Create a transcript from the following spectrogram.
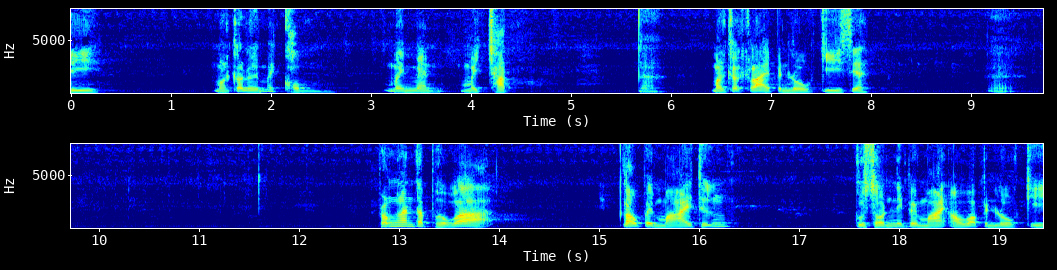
ดี มันก็เลยไม่คม ไม่แม่นไม่ชัดนะมันก็กลายเป็นโลกีเสียเพราะงั้นถ้าเผื่อว่าเราไปหมายถึงกุศลนี่ไปหมายเอาว่าเป็นโลกี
